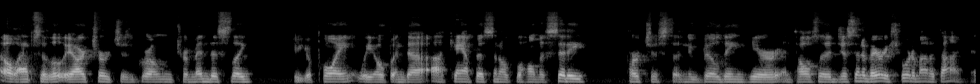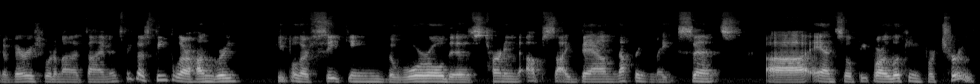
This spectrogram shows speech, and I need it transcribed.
Oh, absolutely. Our church has grown tremendously to your point, we opened a, a, campus in Oklahoma City, purchased a new building here in Tulsa just in a very short amount of time. In a very short amount of time. It's because people are hungry, people are seeking, the world is turning upside down, nothing makes sense. Uh, and so people are looking for truth.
